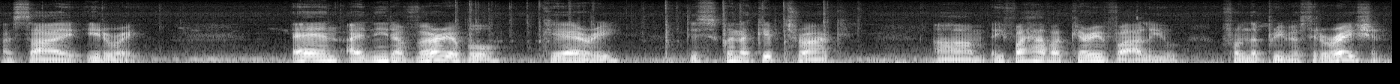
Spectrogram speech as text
as I iterate. And I need a variable carry. This is going to keep track um, if I have a carry value from the previous iteration.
